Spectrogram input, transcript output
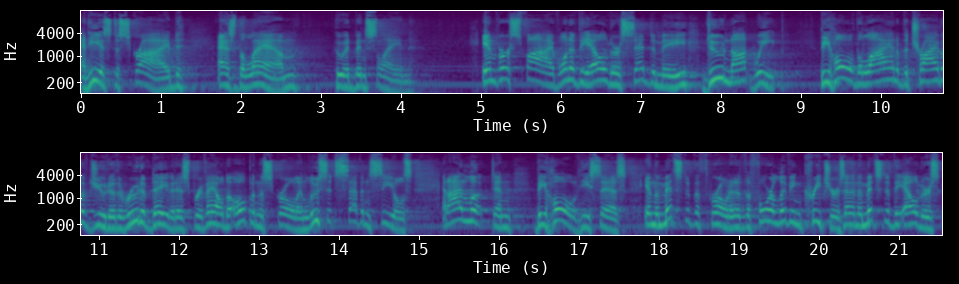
and he is described as the lamb who had been slain. In verse 5, one of the elders said to me, Do not weep. Behold, the lion of the tribe of Judah, the root of David, has prevailed to open the scroll and loose its seven seals. And I looked, and behold, he says, in the midst of the throne and of the four living creatures, and in the midst of the elders,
